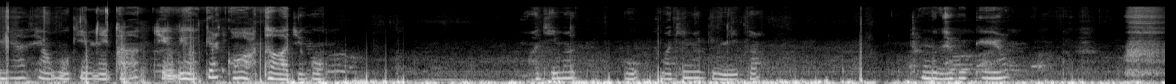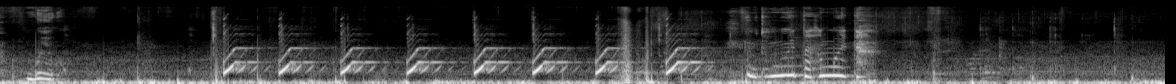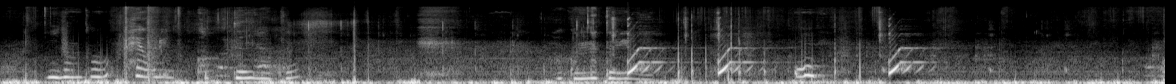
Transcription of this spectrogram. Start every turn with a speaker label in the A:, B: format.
A: 안녕하세요, 모기입니다. 지금 이거 깰 것 같아가지고. 마지막, 어, 마지막입니다. 한번 해볼게요. 후, 뭐야, 이거? 음, 성공했다, 성공했다. 이 정도 페어리 거뜬하고. 아, 겁나 떨려요. 오!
